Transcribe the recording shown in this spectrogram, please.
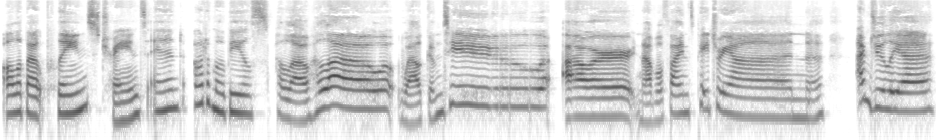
all about planes, trains, and automobiles. Hello, hello. Welcome to our Novel Finds Patreon. I'm Julia.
